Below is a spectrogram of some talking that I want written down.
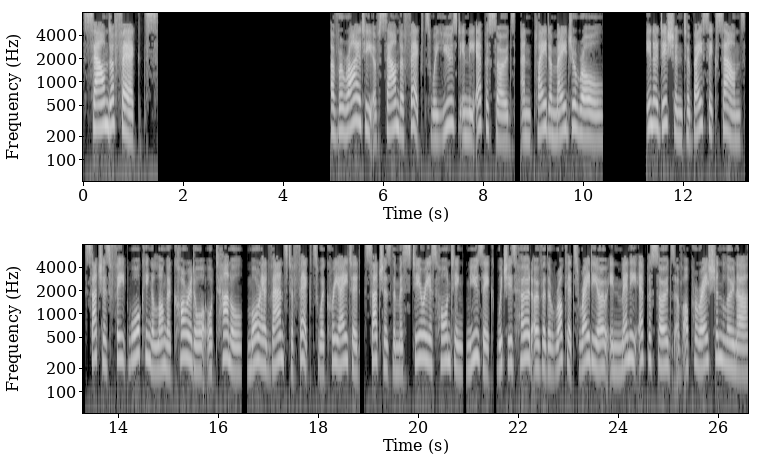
Sound effects. A variety of sound effects were used in the episodes, and played a major role. In addition to basic sounds, such as feet walking along a corridor or tunnel, more advanced effects were created, such as the mysterious haunting music which is heard over the rocket's radio in many episodes of Operation Luna.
